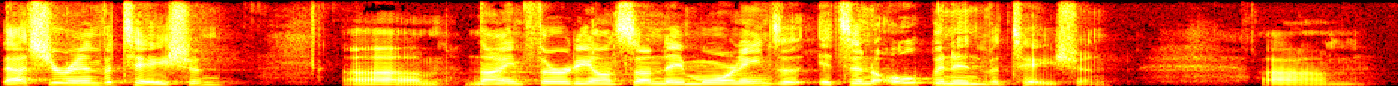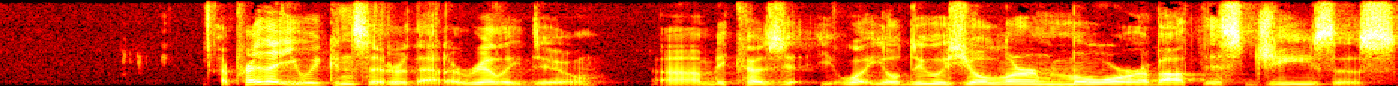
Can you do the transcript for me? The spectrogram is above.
that's your invitation um, 9.30 on sunday mornings it's an open invitation um, i pray that you would consider that. I really do. Um, because what you'll do is you'll learn more about this jesus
